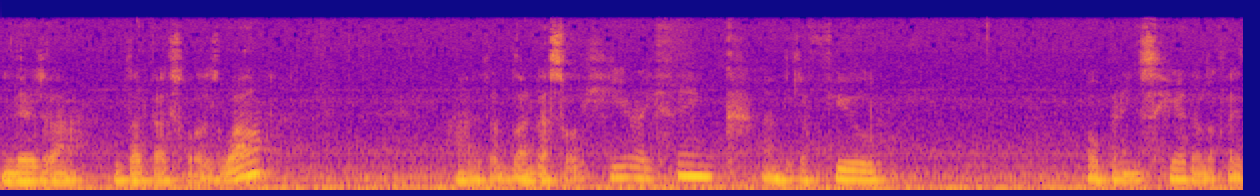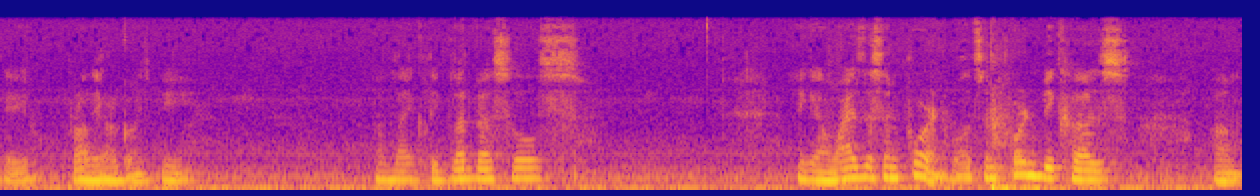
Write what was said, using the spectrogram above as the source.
And there's a blood vessel as well. Uh, there's a blood vessel here, I think, and there's a few openings here that look like they probably are going to be likely blood vessels. Again, why is this important? Well, it's important because um,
